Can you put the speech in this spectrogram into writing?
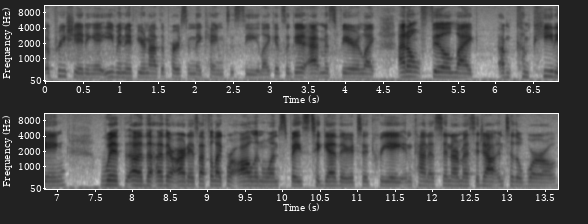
appreciating it even if you're not the person they came to see. Like it's a good atmosphere. Like i don't feel like i'm competing with uh, the other artists. I feel like we're all in one space together to create and kind of send our message out into the world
